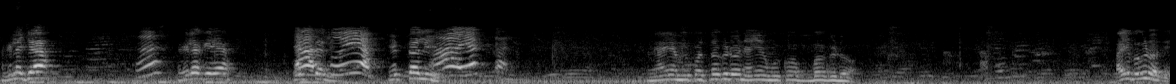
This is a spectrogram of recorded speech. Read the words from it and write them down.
કેટલા જા હે? કેટલા કર્યા? 401 એકતાલીસ. એક. એકતાલીસ? હા એક કાલ ને અહીંયા મૂકો તગડો ને અહીંયા મૂકો બગડો. અહીં બગડો છે?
